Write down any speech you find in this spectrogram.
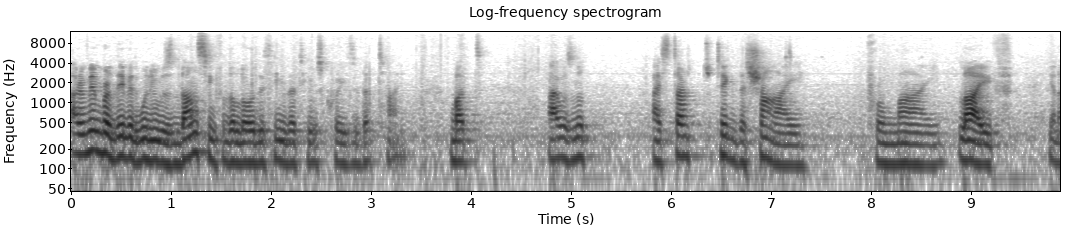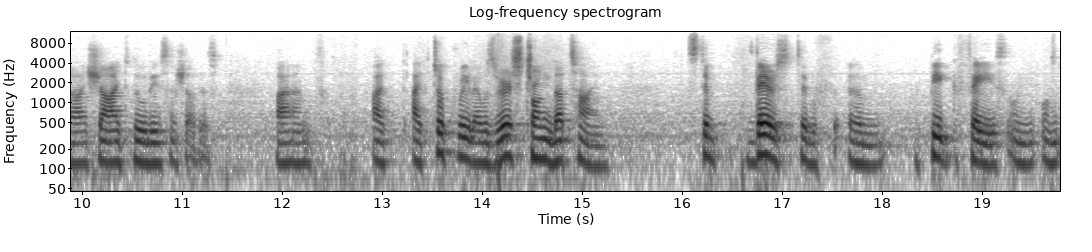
I remember David when he was dancing for the Lord, they think that he was crazy at that time. But I was not, I started to take the shy from my life. You know, I shy to do this and shy this. And I, I took really, I was very strong that time. Step, very step um, big faith on, on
